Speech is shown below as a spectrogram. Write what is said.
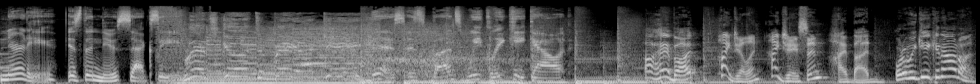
Nerdy is the new sexy. It's good to be a geek. This is Bud's Weekly Geek Out. Oh, hey, bud. Hi, Dylan. Hi, Jason. Hi, bud. What are we geeking out on?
